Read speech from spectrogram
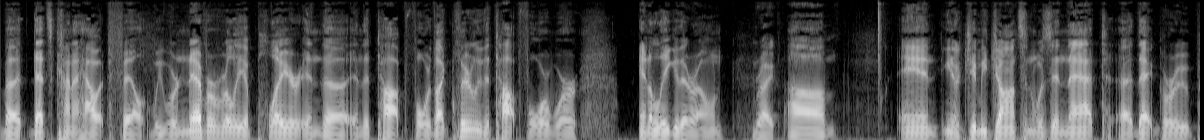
but that's kind of how it felt. We were never really a player in the in the top four. Like clearly, the top four were in a league of their own. Right. Um, and you know, Jimmie Johnson was in that uh, that group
